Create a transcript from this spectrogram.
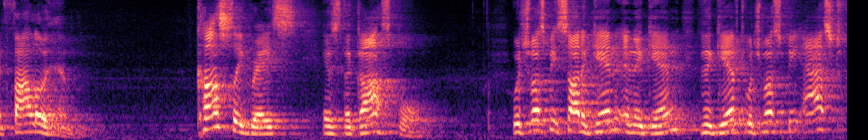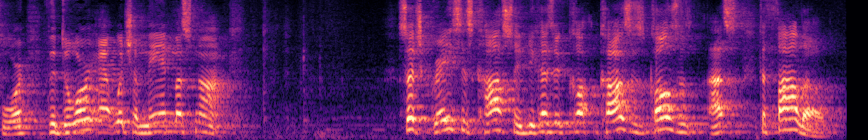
and follow him. Costly grace is the gospel, which must be sought again and again, the gift which must be asked for, the door at which a man must knock. Such grace is costly because it causes, calls us to follow.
